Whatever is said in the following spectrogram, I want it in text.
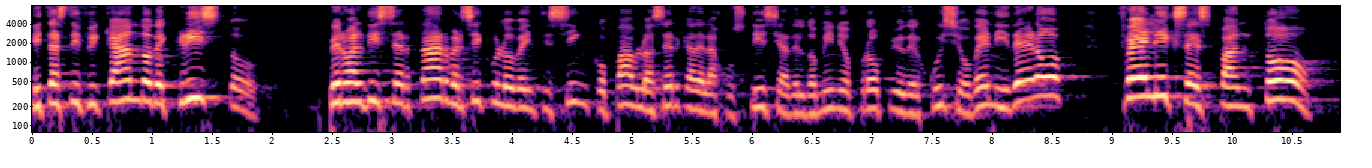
y testificando de Cristo. Pero al disertar, versículo 25, Pablo acerca de la justicia, del dominio propio y del juicio venidero, Félix se espantó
